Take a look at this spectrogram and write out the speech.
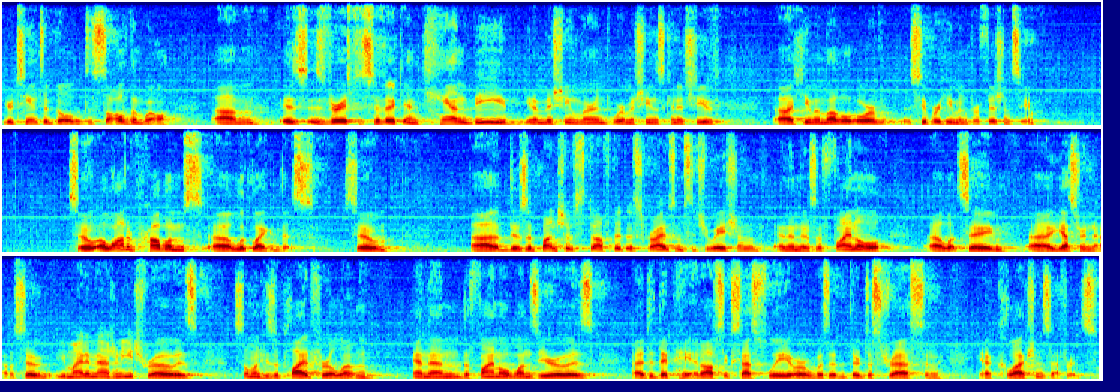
your team to build to solve them well um, is, is very specific and can be you know, machine learned where machines can achieve uh, human level or superhuman proficiency. So a lot of problems uh, look like this. So uh, there's a bunch of stuff that describes some situation, and then there's a final, uh, let's say, uh, yes or no. So you might imagine each row is someone who's applied for a loan, and then the final one zero is uh, did they pay it off successfully, or was it their distress and you know, collections efforts?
